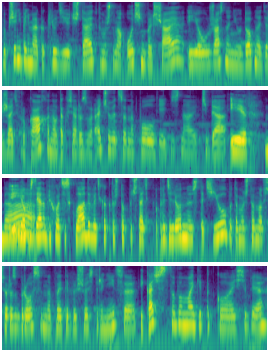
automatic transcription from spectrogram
вообще не понимаю, как люди ее читают, потому что она очень большая, ее ужасно неудобно держать в руках, она вот так вся разворачивается на пол, я не знаю, тебя, и да. ее постоянно приходится складывать как-то, чтобы почитать определенную статью, потому что оно все разбросано по этой большой странице, и качество бумаги такое себе.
